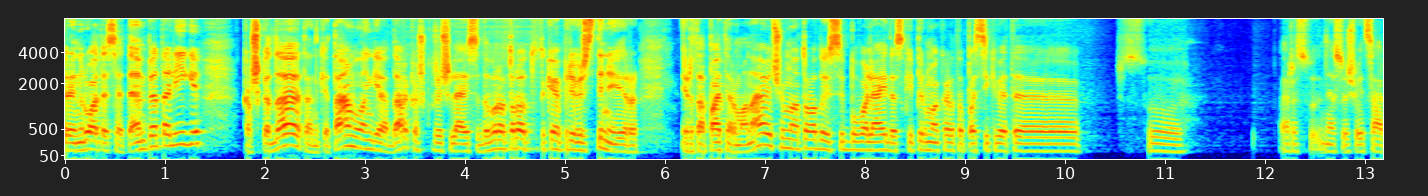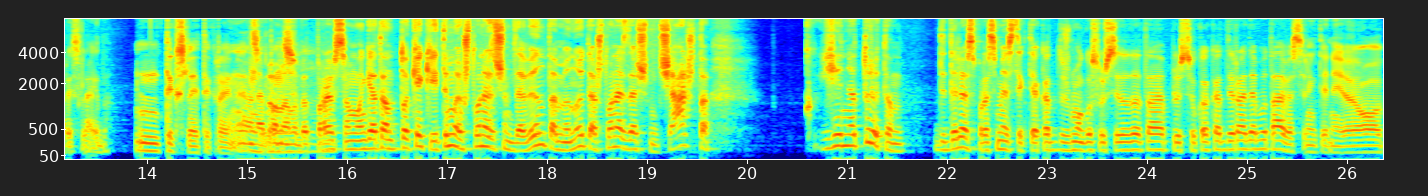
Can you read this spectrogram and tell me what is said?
treniruotėse tempia tą lygį, kažkada ten kitam langė, dar kažkur išleisi. Dabar atrodo tokie priverstiniai ir, ir tą patį Armanavičių, man atrodo, jis buvo leidęs, kai pirmą kartą pasikvietė su... Ar su, ne su šveicarais leido. Mm, Tiksliai tikrai Ne, ne. nepamenu, bet praėjusiam langė ten tokie keitimai 89 minutę, 86. Jie neturi ten didelės prasmės, tik tiek, kad žmogus užsideda tą pliusiuką, kad yra debutavęs rinktinėje, o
